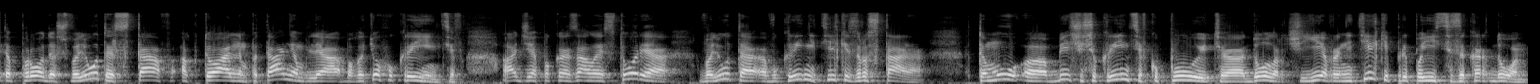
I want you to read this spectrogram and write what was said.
та продаж валюти став актуальним питанням для багатьох українців, адже як показала історія, валюта в Україні тільки зростає. Тому е, більшість українців купують е, долар чи євро не тільки при поїздці за кордон,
